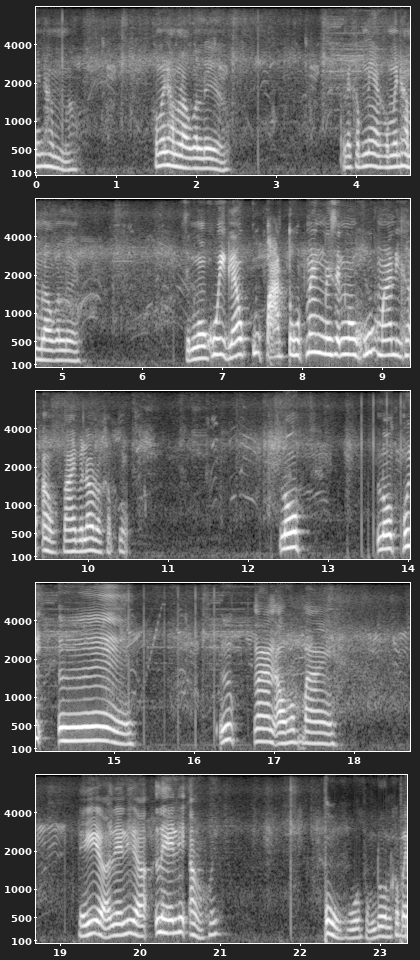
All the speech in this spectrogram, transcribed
ไม่ทำเหรอเขาไม่ทำเรากันเลยเหรออะไรครับเนี่ยเขาไม่ทำเรากันเลย เซนงงคุอีกแล้วกูปาดตูดแม่งเลยเซนงงคุมาดิครับอ้าวตายไปแล้วเหรอครับ เนี่ยลบลบอุ้ยเอออึ๊บนั่นเอาเข้าไปเลลี่เหรอเลลี่เหรอเลลี่อ้าวเฮ้ยโอ้โหผมโดนเข้าไป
